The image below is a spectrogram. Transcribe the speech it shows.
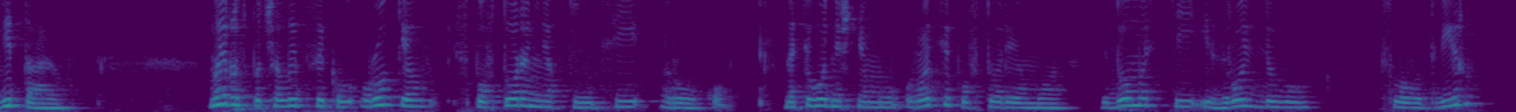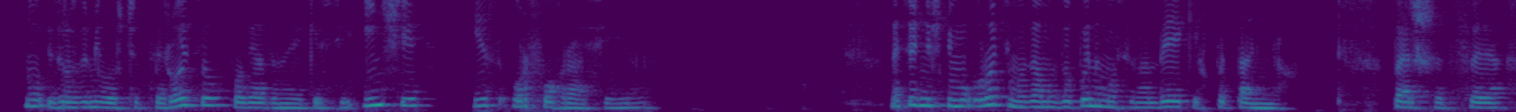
Вітаю! Ми розпочали цикл уроків з повторення в кінці року. На сьогоднішньому уроці повторюємо відомості із розділу словотвір. Ну і зрозуміло, що цей розділ пов'язаний, як і всі інші, із орфографією. На сьогоднішньому уроці ми з вами зупинимося на деяких питаннях. Перше це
